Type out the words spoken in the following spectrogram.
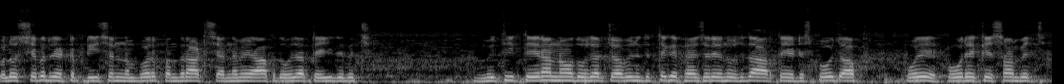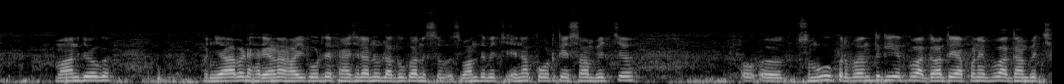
ਵੱਲੋਂ civil writ petition number 15896 of 2023 ਦੇ ਵਿੱਚ ਮਿਤੀ 13/9/2024 ਨੂੰ ਦਿੱਤੇ ਗਏ ਫੈਸਲੇ ਨੂੰ ਸੁਧਾਰ ਤੇ ਡਿਸਪੋਜ਼ ਆਫ ਹੋਏ, ਹੋ ਰਹੇ ਕੇਸਾਂ ਵਿੱਚ ਮਾਨਯੋਗ Punjab and Haryana high court ਦੇ ਫੈਸਲਿਆਂ ਨੂੰ ਲਾਗੂ ਕਰਨ ਸੰ- ਸੰਬੰਧ ਵਿੱਚ ਇਹਨਾਂ ਕੋਰਟ ਕੇਸਾਂ ਵਿੱਚ ਸਮੂਹ ਪ੍ਰਬੰਧਕੀ ਵਿਭਾਗਾਂ ਤੇ ਆਪਣੇ ਵਿਭਾਗਾਂ ਵਿੱਚ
